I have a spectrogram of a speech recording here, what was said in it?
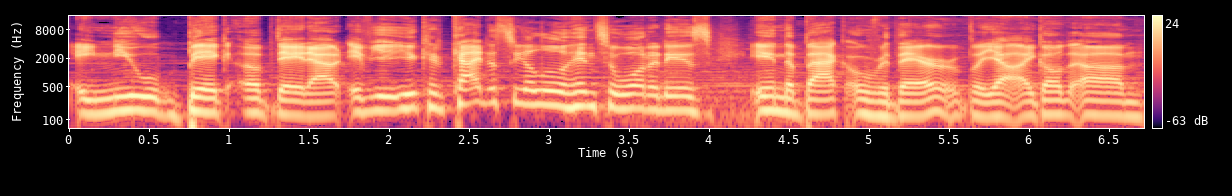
a new big update out. If you, you can kind of see a little hint of what it is in the back over there. But yeah, I got um,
